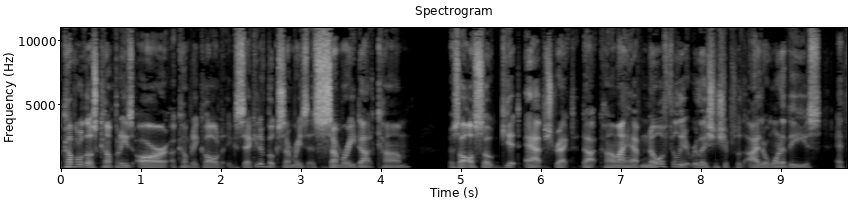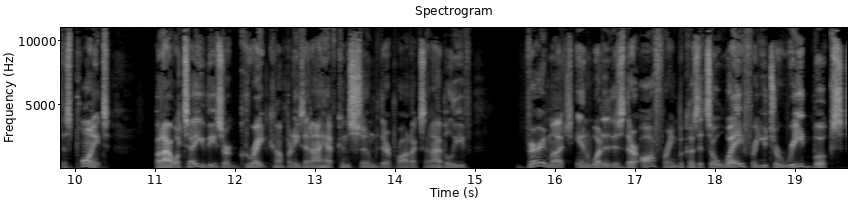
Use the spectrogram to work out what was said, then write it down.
A couple of those companies are a company called Executive Book Summaries, uh, summary.com. There's also getabstract.com. I have no affiliate relationships with either one of these at this point, but I will tell you these are great companies and I have consumed their products and I believe very much in what it is they're offering because it's a way for you to read books,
